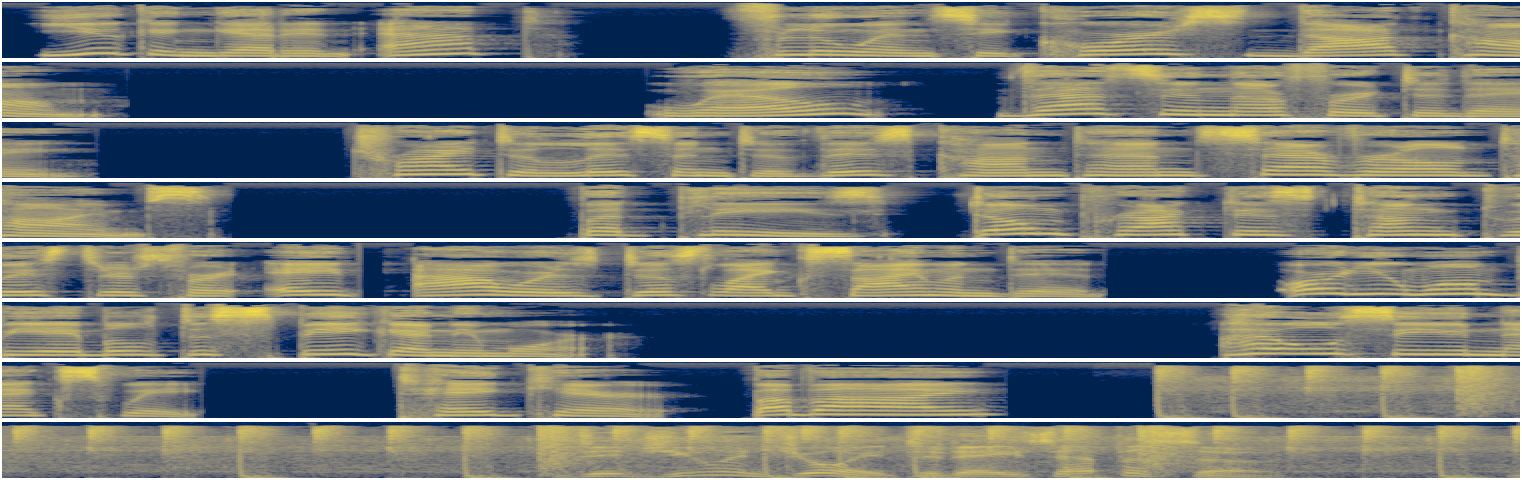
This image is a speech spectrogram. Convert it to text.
You can get it at fluencycourse.com. Well, that's enough for today. Try to listen to this content several times. But please, don't practice tongue twisters for 8 hours just like Simon did, or you won't be able to speak anymore. I will see you next week. Take care. Bye bye. Did you enjoy today's episode?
